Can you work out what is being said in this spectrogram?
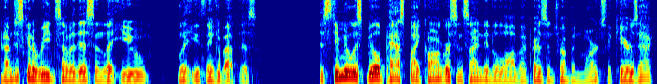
And I'm just going to read some of this and let you let you think about this. The stimulus bill passed by Congress and signed into law by President Trump in March, the CARES Act,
